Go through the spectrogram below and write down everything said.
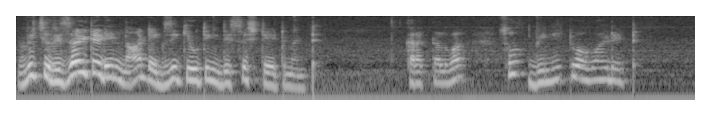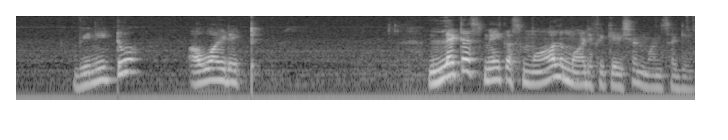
which resulted in not executing this statement. Correct alva? So we need to avoid it. We need to avoid it. let us make a small modification once again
